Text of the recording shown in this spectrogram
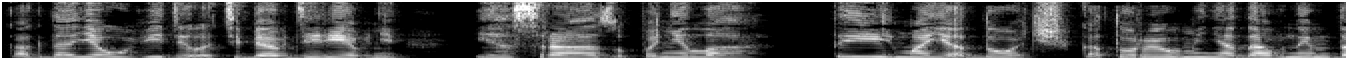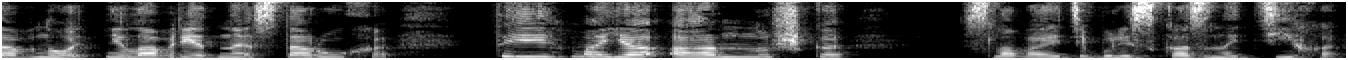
«Когда я увидела тебя в деревне, я сразу поняла, ты моя дочь, которую у меня давным-давно отняла вредная старуха. Ты моя Аннушка». Слова эти были сказаны тихо,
